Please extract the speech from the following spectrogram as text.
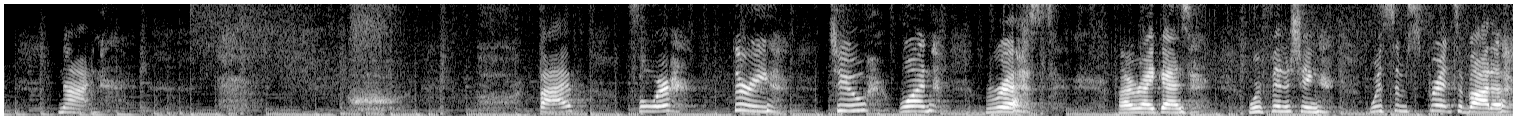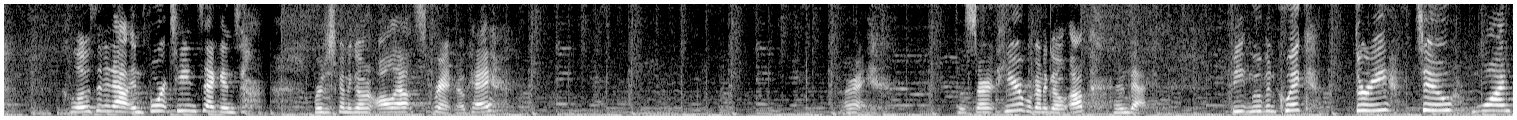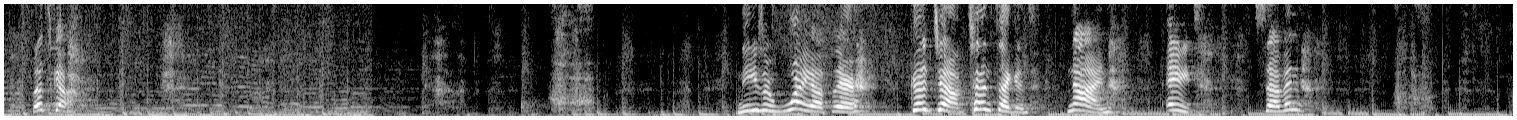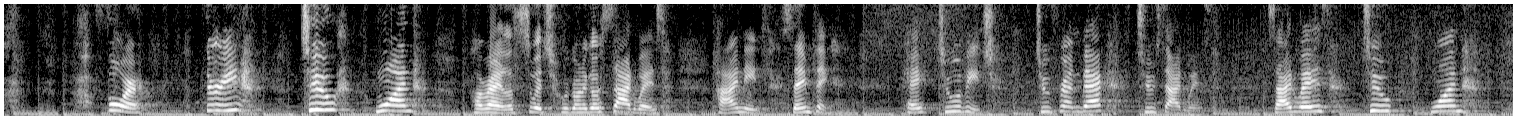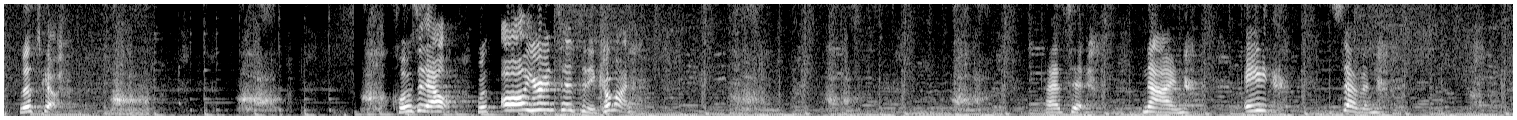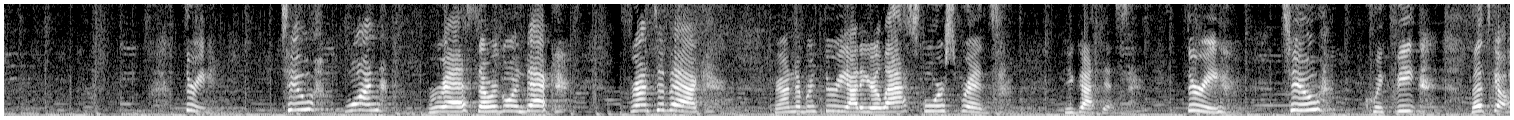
9, 5, 4, 3, 2, 1. Rest. All right, guys. We're finishing with some sprint Tabata. Closing it out in 14 seconds. We're just gonna go an all out sprint, okay? All right, let's start here. We're gonna go up and back. Feet moving quick. Three, two, one, let's go. Knees are way up there. Good job, 10 seconds. Nine, eight, seven, four, three, two, one. All right, let's switch. We're gonna go sideways. High knees, same thing. Okay, two of each. Two front and back, two sideways. Sideways, two, one. Let's go. Close it out with all your intensity. Come on. That's it. Nine, eight, seven, three, two, one. Rest. Now we're going back, front to back. Round number three out of your last four sprints. You got this. Three, two, quick feet. Let's go.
